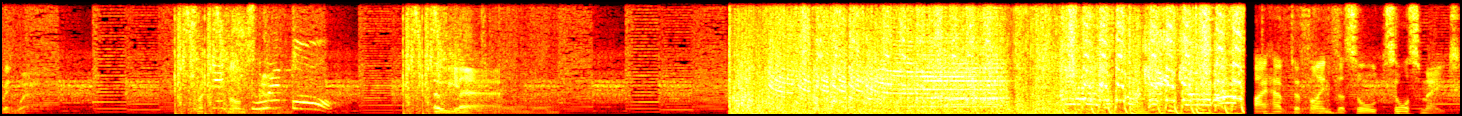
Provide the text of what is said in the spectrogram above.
everywhere. French monster. Oh yeah. I have to find the salt source mate.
